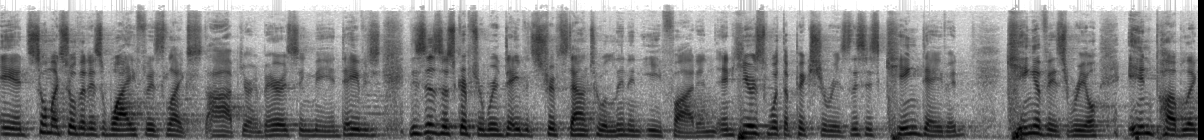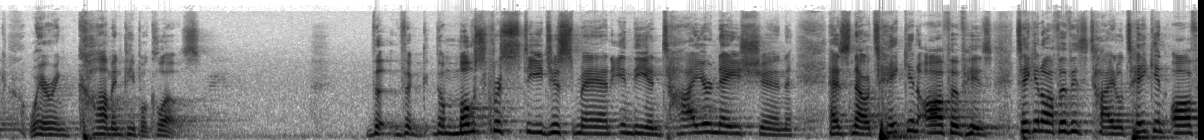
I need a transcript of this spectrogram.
And so much so that his wife is like, Stop, you're embarrassing me. And David, this is a scripture where David strips down to a linen ephod. And, and here's what the picture is this is King David, king of Israel, in public, wearing common people clothes. The, the, the most prestigious man in the entire nation has now taken off of his taken off of his title taken off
